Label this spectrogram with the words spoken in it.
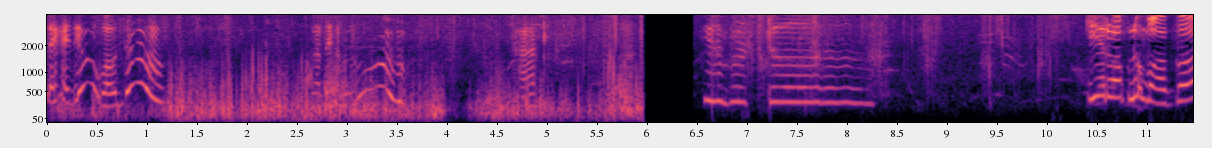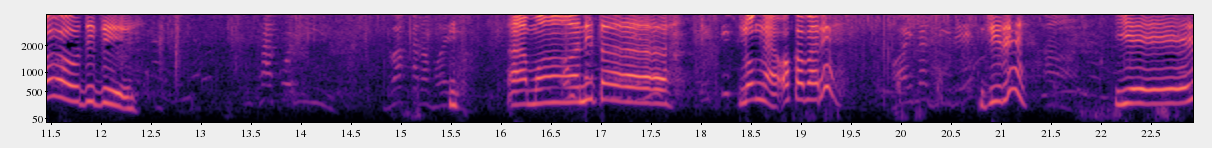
देखाइदिऊ भाउजू। नदेखाउनु। हास। यहाँबाट। के रोप्नु भएको दिदी? आमा अनि त लोङ्गा अकबारे? जिरे? ए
